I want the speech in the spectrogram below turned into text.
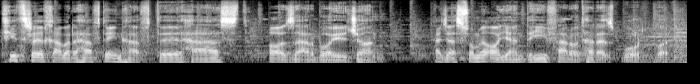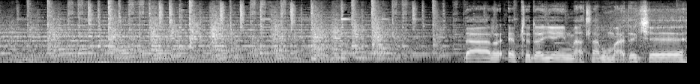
تیتر خبر هفته این هفته هست آذربایجان. تجسم آیندهی فراتر از بردباری. در ابتدای این مطلب اومده که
